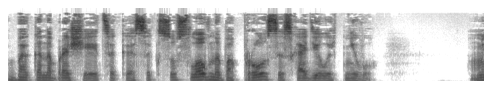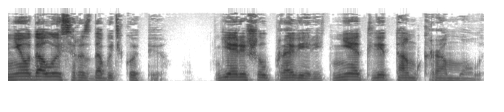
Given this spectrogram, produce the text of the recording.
Бэкон обращается к Эссексу, словно вопрос исходил от него. Мне удалось раздобыть копию. Я решил проверить, нет ли там крамолы.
